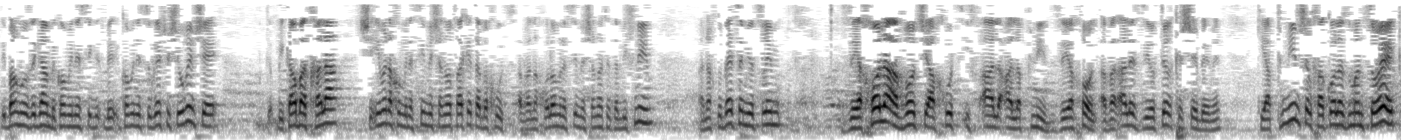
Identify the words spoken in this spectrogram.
דיברנו על זה גם בכל מיני, בכל מיני סוגי של שיעורים, בעיקר בהתחלה, שאם אנחנו מנסים לשנות רק את הבחוץ, אבל אנחנו לא מנסים לשנות את הבפנים, אנחנו בעצם יוצרים, זה יכול לעבוד שהחוץ יפעל על הפנים, זה יכול, אבל א', זה יותר קשה באמת, כי הפנים שלך כל הזמן צועק,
